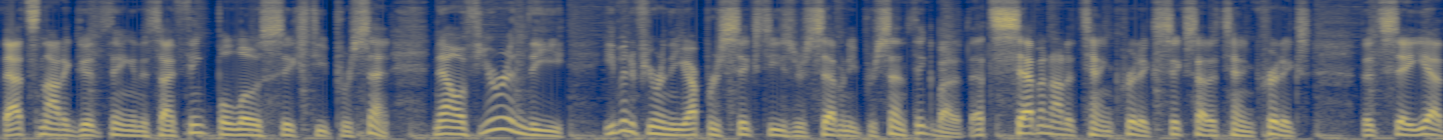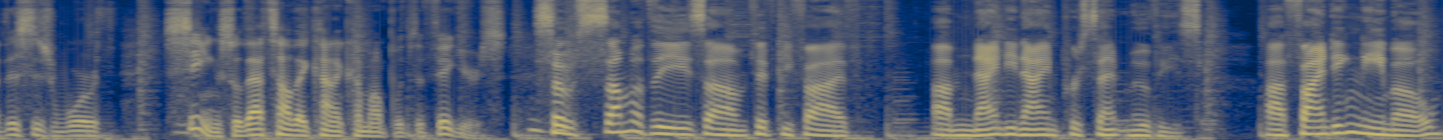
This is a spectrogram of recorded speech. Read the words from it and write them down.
that's not a good thing, and it's I think below 60 percent. Now, if you're in the even if you're in the upper 60s or 70 percent, think about it. That's seven out of 10 critics, six out of 10 critics that say, yeah, this is worth seeing. So that's how they kind of come up with the figures. So some of these um, 55, um, 99% movies. Uh, Finding Nemo,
